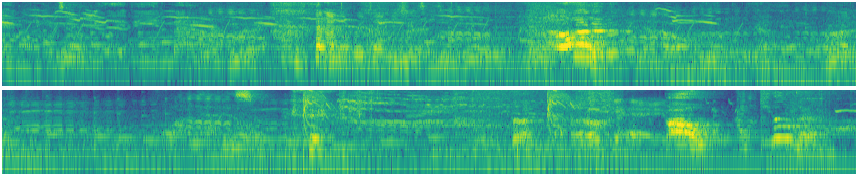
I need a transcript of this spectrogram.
And like it's a UAV inbound. and every time you shoot something. Oh! Wow, that is so weird. okay. Oh! I killed him!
